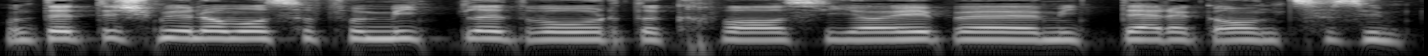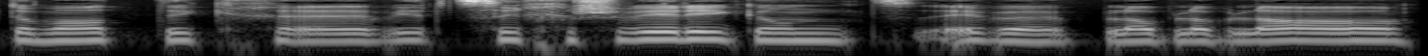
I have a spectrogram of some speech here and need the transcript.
Und dort ist mir nochmal so vermittelt worden, quasi, ja eben mit dieser ganzen Symptomatik äh, wird es sicher schwierig und eben bla bla bla.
